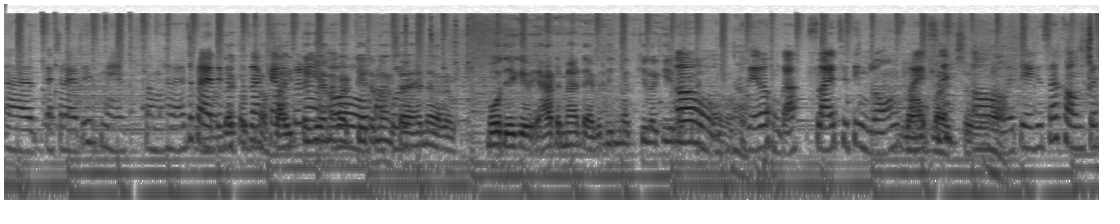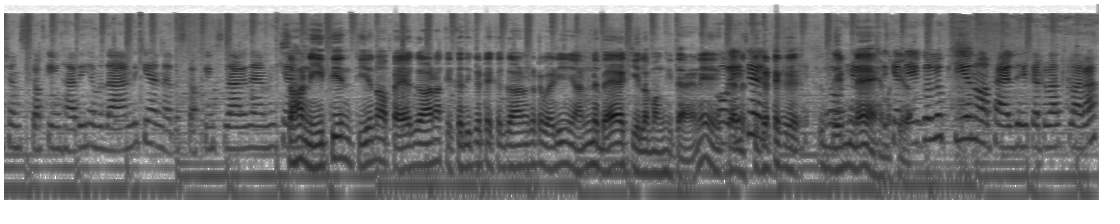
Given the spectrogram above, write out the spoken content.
දැකර ඇති මේ කටට නම් සෑහන මෝදේක එහට මෑට ඇවිදින්නත් කියලා කියන දේ හුඟක් ෆලයි් සිතින් ලෝන් ඒකස කොම්ප්‍රෂන් ස්ටොකින් හරි හම දාන්න කියන්න ස්ටොකින් දාගන්න සහ නීතියෙන් තියෙන පෑගානක් එකදිකට එක ගානකට වැඩි යන්න බෑ කියල මං හිතනේ කට දෙන්න ඒගොල්ලු කියනවා පැදකටවත් වරක්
